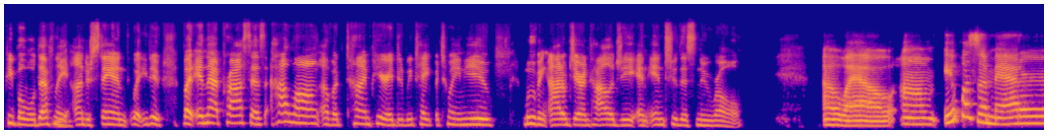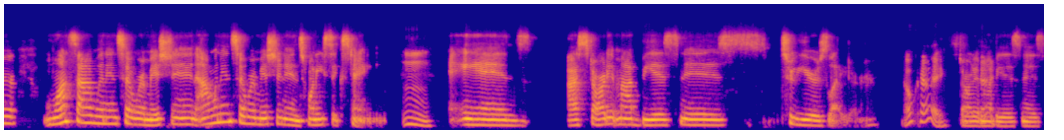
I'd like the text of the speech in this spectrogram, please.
people will definitely mm-hmm. understand what you do. But in that process, how long of a time period did we take between you moving out of gerontology and into this new role? Oh wow. Um it was a matter once I went into remission, I went into remission in 2016. Mm. And I started my business 2 years later. Okay. Started okay. my business,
